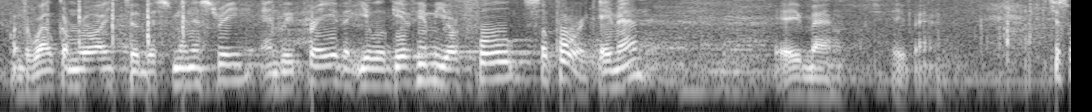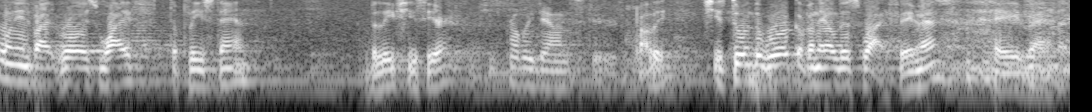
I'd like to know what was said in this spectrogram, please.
I want to welcome Roy to this ministry, and we pray that you will give him your full support. Amen? Amen. Amen. Just want to invite Roy's wife to please stand. I believe she's here. She's probably downstairs. Probably. She's doing the work of an eldest wife. Amen? Amen.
